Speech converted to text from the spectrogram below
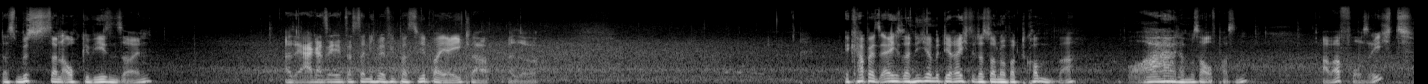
das müsste es dann auch gewesen sein. Also ja, ganz ehrlich, dass da nicht mehr viel passiert, war ja eh klar. Also. Ich habe jetzt ehrlich gesagt nicht damit gerechnet, dass da noch was kommen war. Boah, da muss er aufpassen. Aber Vorsicht.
